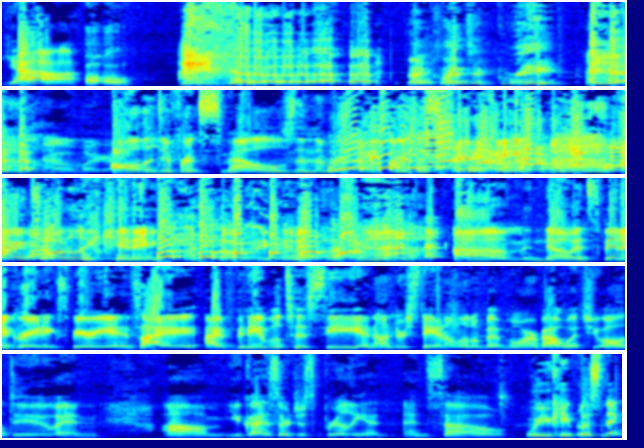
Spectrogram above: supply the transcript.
Yeah. Uh oh. That Clint's a creep. Oh my god. All the different smells in the room. I'm just kidding. I'm totally kidding. I'm totally kidding. Um, no, it's been a great experience. I, I've been able to see and understand a little bit more about what you all do, and um, you guys are just brilliant. And so, Will you keep listening?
